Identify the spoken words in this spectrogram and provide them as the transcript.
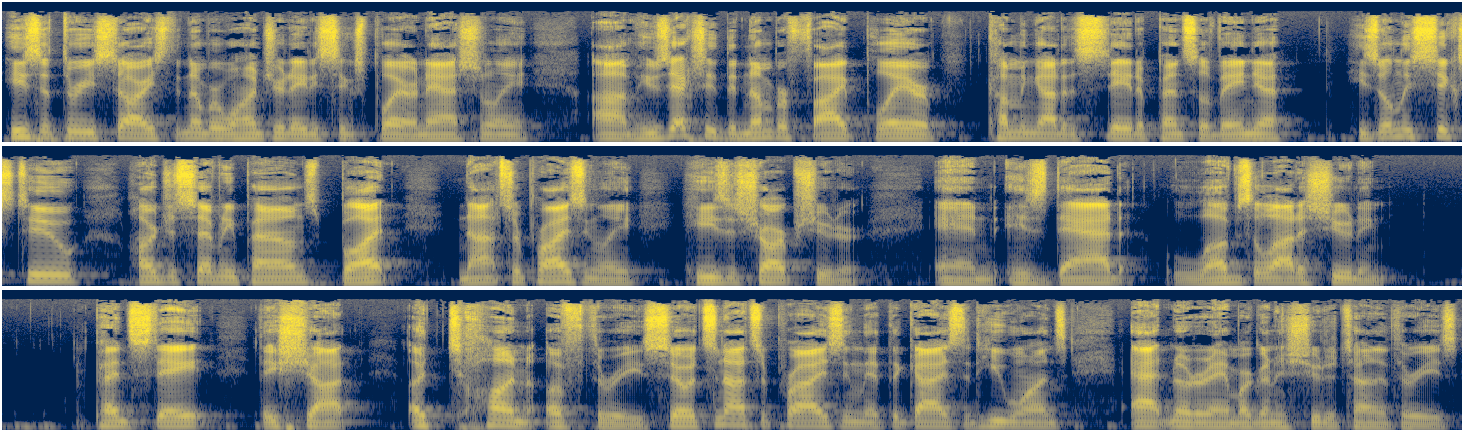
He's a three star. He's the number 186 player nationally. Um, he was actually the number five player coming out of the state of Pennsylvania. He's only 6'2, 170 pounds, but not surprisingly, he's a sharpshooter. And his dad loves a lot of shooting. Penn State, they shot a ton of threes. So it's not surprising that the guys that he wants at Notre Dame are going to shoot a ton of threes.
